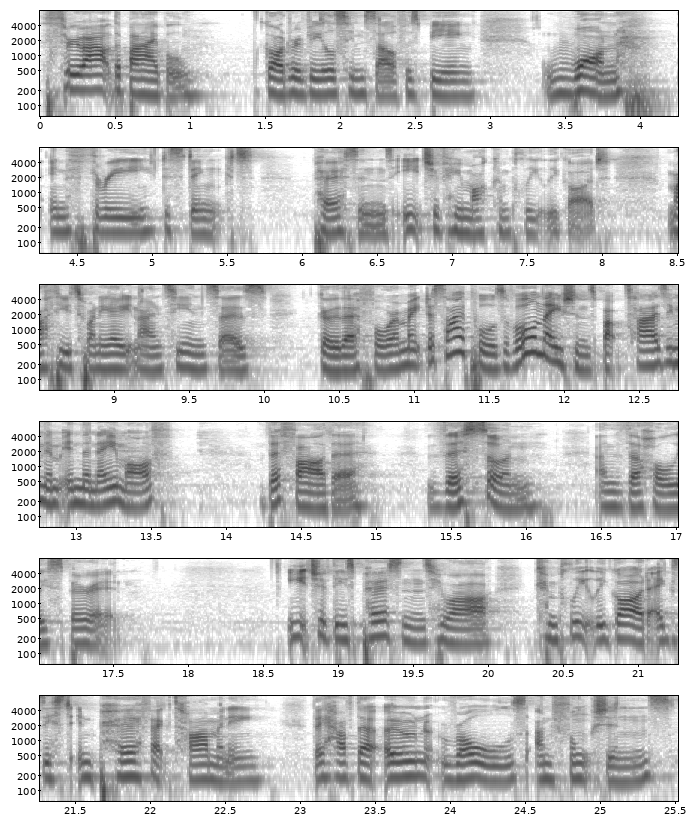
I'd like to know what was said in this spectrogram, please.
Throughout the Bible, God reveals himself as being one in three distinct persons, each of whom are completely God. Matthew 28 19 says, Go therefore and make disciples of all nations, baptizing them in the name of the Father, the Son, and the Holy Spirit. Each of these persons who are completely God exist in perfect harmony. They have their own roles and functions,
